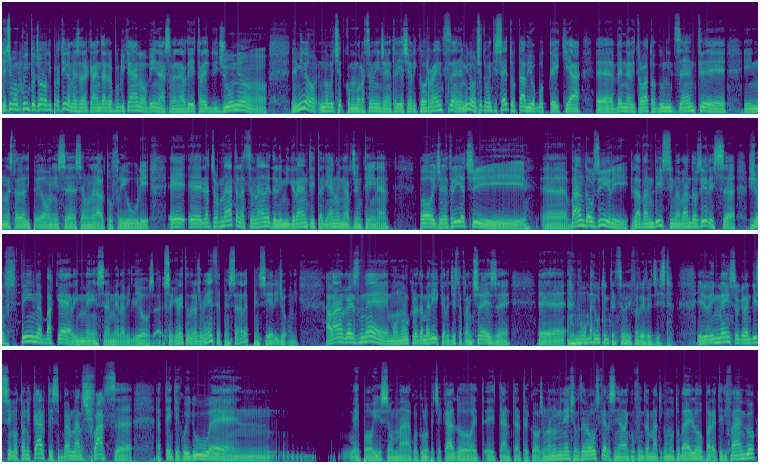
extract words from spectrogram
Decimo quinto giorno di Pratina, mese del calendario repubblicano, Vinas, venerdì 3 di giugno. Nel 1900, commemorazioni genetriaci e ricorrenze, nel 1927 Ottavio Bottecchia eh, venne ritrovato agonizzante in una strada di Peonis, eh, siamo nell'Alto Friuli, e eh, la giornata nazionale dell'immigrante italiano in Argentina. Poi genetriaci, eh, Vanda Osiri, la vandissima Vanda Osiris, Josephine Bacher, immensa, meravigliosa. Il segreto della giovinezza è pensare pensieri giovani. Alain Resnais, mononcle d'America, regista francese, eh, non ho mai avuto intenzione di fare il regista. L'immenso, il grandissimo Tony Curtis, Bernard Schwartz, attenti a quei due, mm, e poi insomma qualcuno pece caldo e, e, tante altre cose. Una nomination zero Oscar segnala anche un film drammatico molto bello, Parete di fango.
